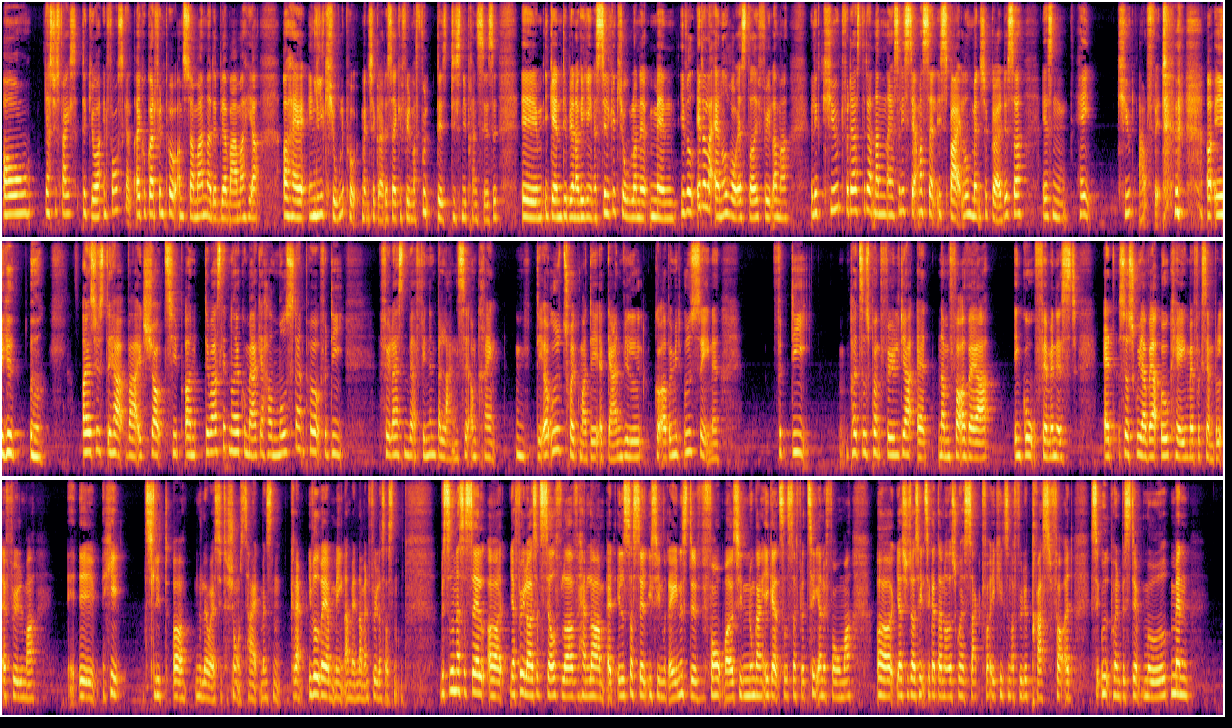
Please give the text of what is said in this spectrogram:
Og jeg synes faktisk, det gjorde en forskel. Og jeg kunne godt finde på om sommeren, når det bliver varmere her, at have en lille kjole på, mens jeg gør det, så jeg kan føle mig fuldt Disney-prinsesse. Øhm, igen, det bliver nok ikke en af silkekjolerne, men I ved, et eller andet, hvor jeg stadig føler mig lidt cute, for det er også det der, når jeg så lige ser mig selv i spejlet, mens jeg gør det, så er jeg sådan, hey, cute outfit, og ikke, øh, og jeg synes, det her var et sjovt tip, og det var også lidt noget, jeg kunne mærke, jeg havde modstand på, fordi jeg føler, jeg er sådan ved at finde en balance omkring mm, det at udtrykke mig, det at gerne ville gå op i mit udseende. Fordi på et tidspunkt følte jeg, at når man for at være en god feminist, at så skulle jeg være okay med for eksempel at føle mig øh, øh helt slidt, og nu laver jeg citationstegn, men sådan grim. I ved, hvad jeg mener, men når man føler sig sådan ved siden af sig selv, og jeg føler også, at self-love handler om at elske sig selv i sin reneste form, og sine nogle gange ikke altid så flatterende former. Og jeg synes også helt sikkert, at der er noget, jeg skulle have sagt, for ikke hele tiden at føle et pres for at se ud på en bestemt måde. Men,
